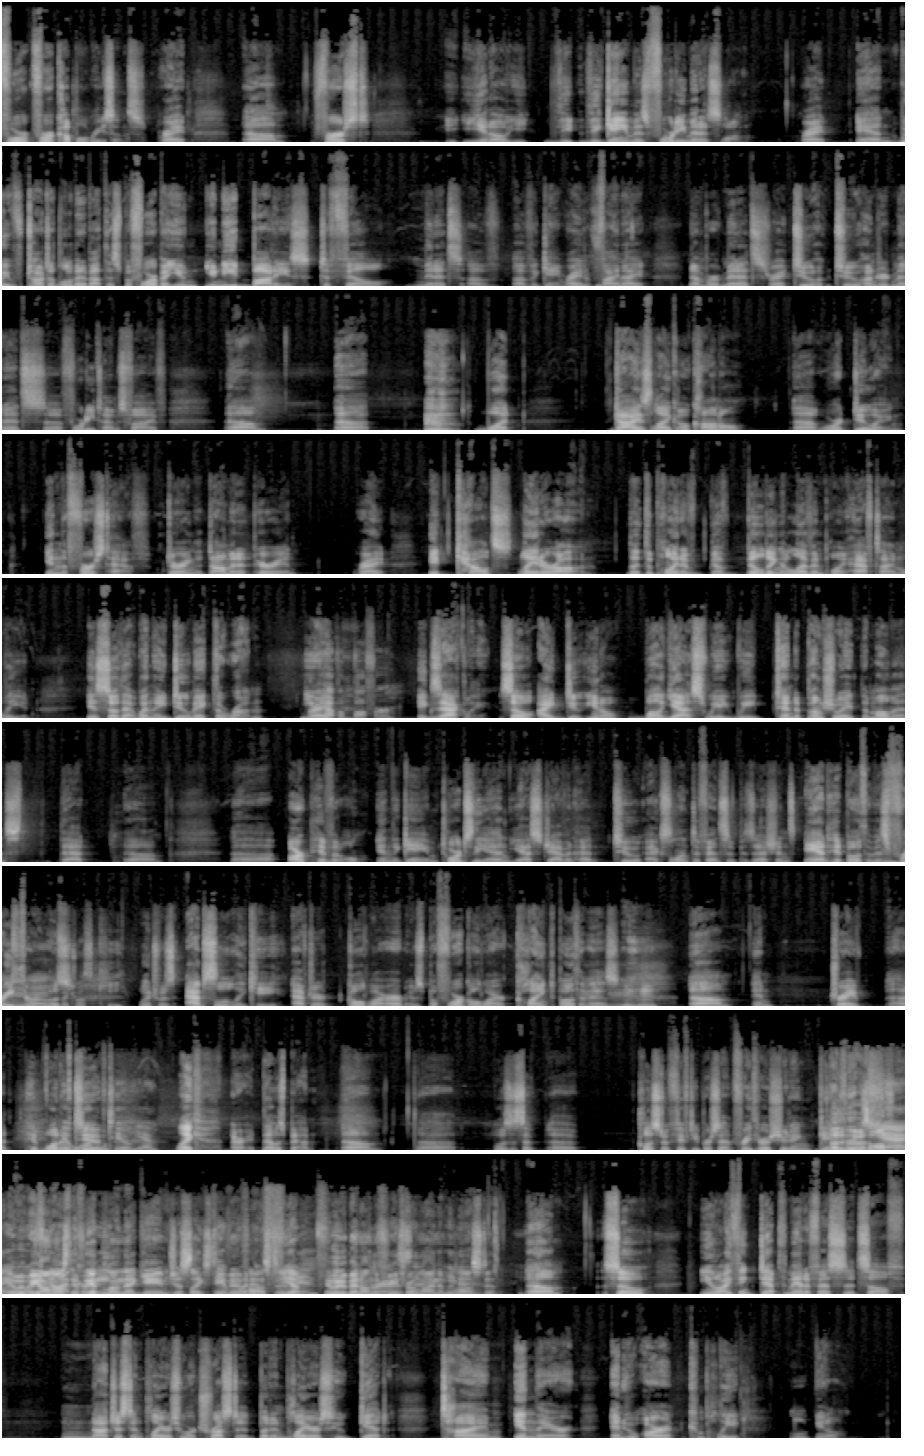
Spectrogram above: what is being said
for for a couple reasons, right? Um, first, you know, the the game is forty minutes long, right? And we've talked a little bit about this before, but you you need bodies to fill minutes of of a game, right? A finite number of minutes, right? Two two hundred minutes, uh, forty times five. Um, uh, what guys like O'Connell uh, were doing in the first half during the dominant period, right? It counts later on. The, the point of, of building an 11 point halftime lead is so that when they do make the run, You right? have a buffer. Exactly. So I do, you know, while yes, we we tend to punctuate the moments that um, uh, are pivotal in the game towards the end. Yes, Javin had two excellent defensive possessions and hit both of his free throws, which was key. which was absolutely key after Goldwire. Or it was before Goldwire clanked both of his, um, and Tre uh, hit one of Hit two. one of two, yeah. Like, all right, that was bad. Um, uh, what was this a, a close to a fifty percent free throw shooting game? Oh, for it was us? awful. Yeah, it it would be almost not if we had blown that game just like Stephen F. would've Austin. Yep. It would have been on the free free throw throws line that we yeah. lost it. Um, so, you know, I think depth manifests itself not just in players who are trusted, but in players who get time in there and who aren't complete, you know,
